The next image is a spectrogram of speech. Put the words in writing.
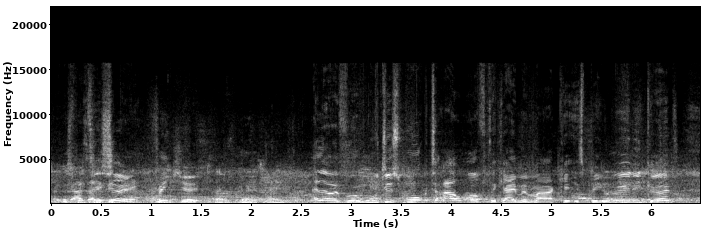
We'll guys. speak to you Have a good soon. Thank you. Hello everyone, we just walked out of the gaming market, it's been really good, but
